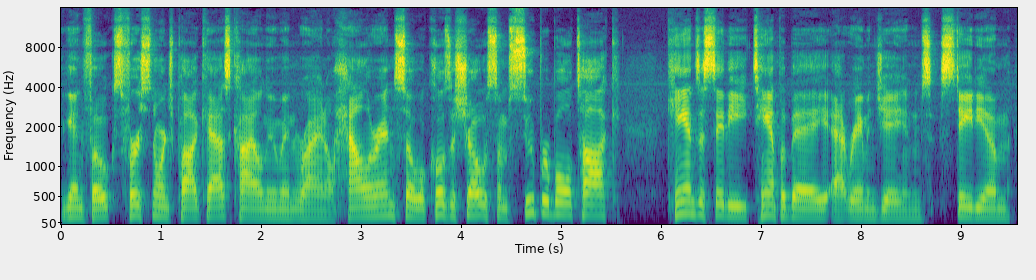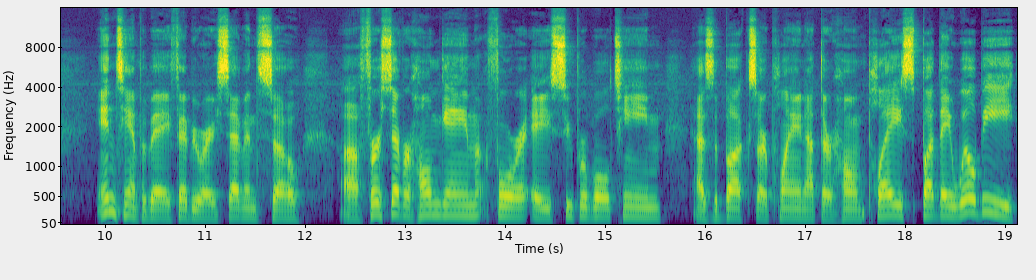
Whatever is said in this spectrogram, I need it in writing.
Again, folks, First and Orange podcast, Kyle Newman, Ryan O'Halloran. So we'll close the show with some Super Bowl talk. Kansas City, Tampa Bay at Raymond James Stadium in Tampa Bay, February 7th. So, uh, first ever home game for a Super Bowl team as the Bucs are playing at their home place, but they will be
